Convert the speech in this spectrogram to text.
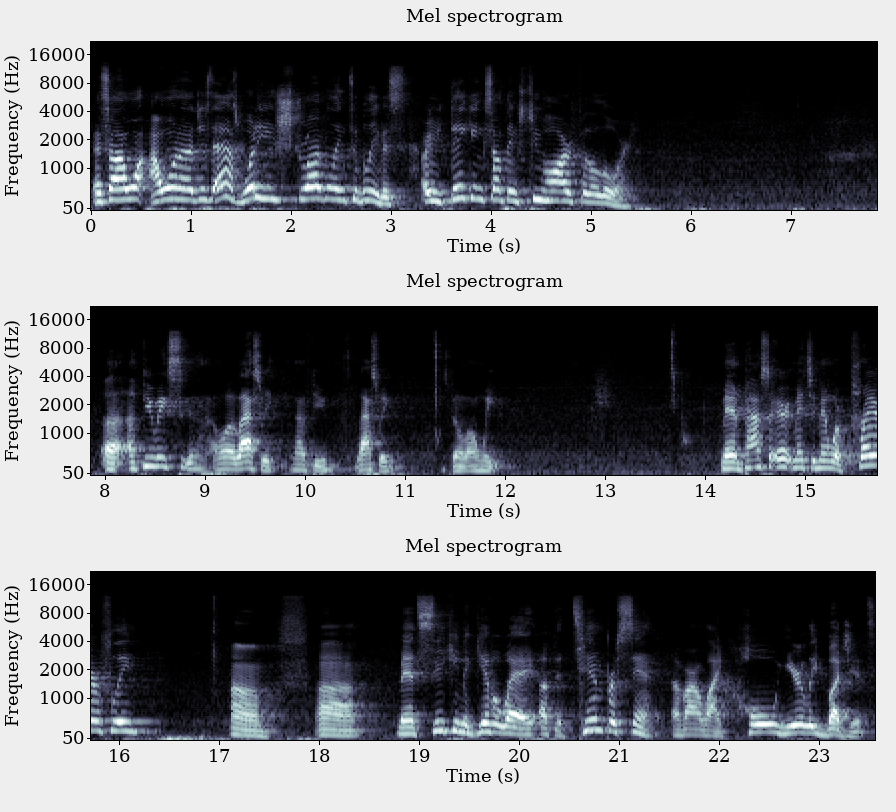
And so I want, I want to just ask, what are you struggling to believe? Is, are you thinking something's too hard for the Lord? Uh, a few weeks ago, well, last week, not a few, last week, it's been a long week. Man, Pastor Eric mentioned, man, we're prayerfully, um, uh, man, seeking to give away up to 10% of our like whole yearly budget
